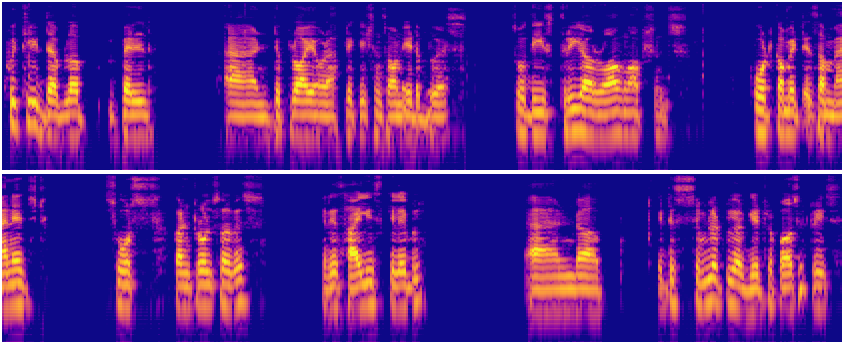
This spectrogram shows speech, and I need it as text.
quickly develop, build, and deploy your applications on AWS. So these three are wrong options. CodeCommit is a managed source control service. It is highly scalable and uh, it is similar to your Git repositories,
